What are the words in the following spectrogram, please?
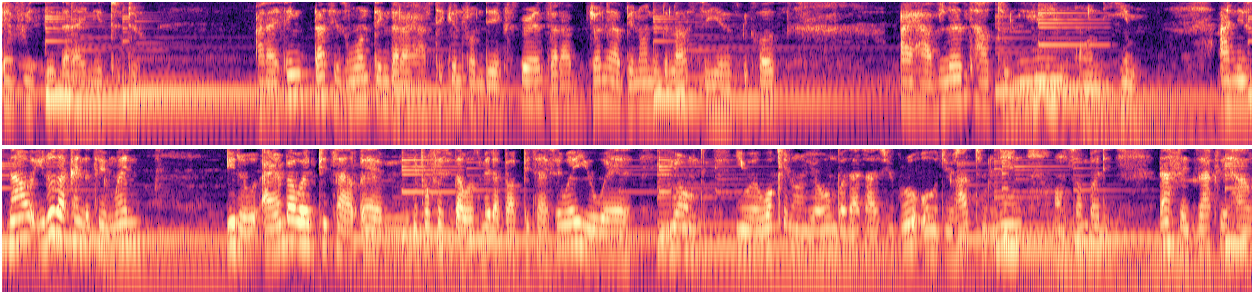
everything that I need to do. And I think that is one thing that I have taken from the experience that I've journey I've been on in the last two years because I have learned how to lean on Him. And it's now, you know, that kind of thing when, you know, I remember when Peter, um, the prophecy that was made about Peter, I said, when you were young, you were walking on your own, but that as you grow old, you had to lean on somebody. That's exactly how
